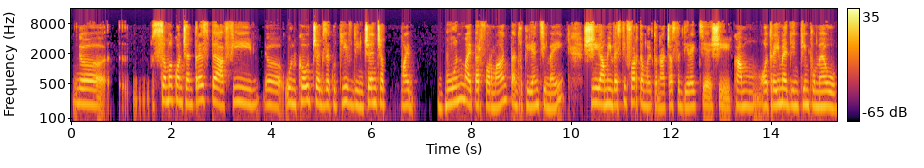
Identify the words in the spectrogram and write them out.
uh, să mă concentrez pe a fi uh, un coach executiv din ce în ce mai bun, mai performant pentru clienții mei și am investit foarte mult în această direcție și cam o treime din timpul meu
